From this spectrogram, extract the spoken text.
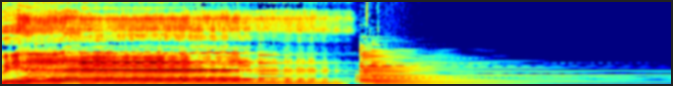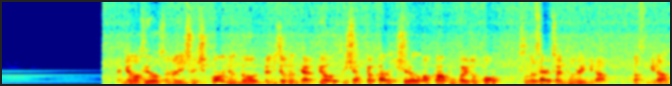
위해 안녕하세요. 저는 2019학년도 면지전문대학교 수시 합격한 실용음악과 보컬 전공 20살 전현우입니다. 반갑습니다.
